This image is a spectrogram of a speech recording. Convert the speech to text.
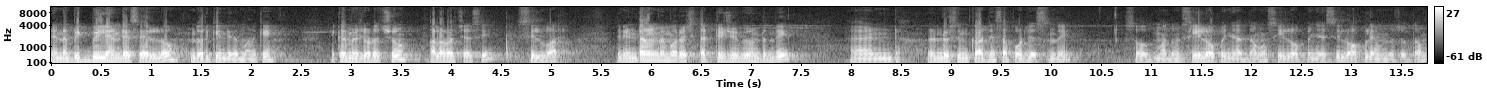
నిన్న బిగ్ బిలియన్ డే సేల్లో దొరికింది ఇది మనకి. ఇక్కడ మీరు చూడొచ్చు కలర్ వచ్చేసి సిల్వర్. దీని ఇంటర్నల్ మెమరీ వచ్చి థర్టీ జీబీ ఉంటుంది. అండ్ రెండు సిమ్ కార్డ్ని సపోర్ట్ చేస్తుంది. సో మనం సీల్ ఓపెన్ చేద్దాము. సీల్ ఓపెన్ చేసి లోపల ఏముందో చూద్దాం.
